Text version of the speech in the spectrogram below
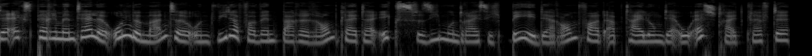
Der experimentelle, unbemannte und wiederverwendbare Raumgleiter X-37B der Raumfahrtabteilung der US-Streitkräfte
